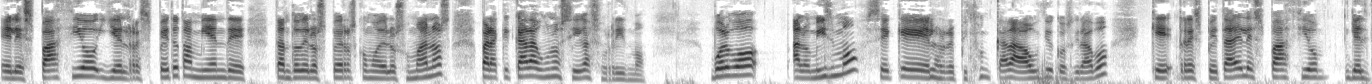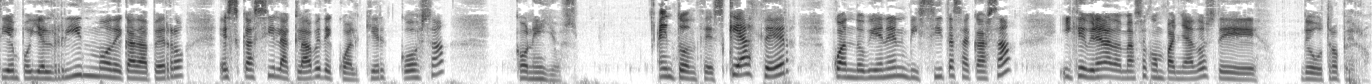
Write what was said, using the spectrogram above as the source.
el espacio y el respeto también de tanto de los perros como de los humanos para que cada uno siga su ritmo. Vuelvo a lo mismo, sé que lo repito en cada audio que os grabo, que respetar el espacio y el tiempo y el ritmo de cada perro es casi la clave de cualquier cosa con ellos. Entonces, ¿qué hacer cuando vienen visitas a casa y que vienen además acompañados de, otro perro?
